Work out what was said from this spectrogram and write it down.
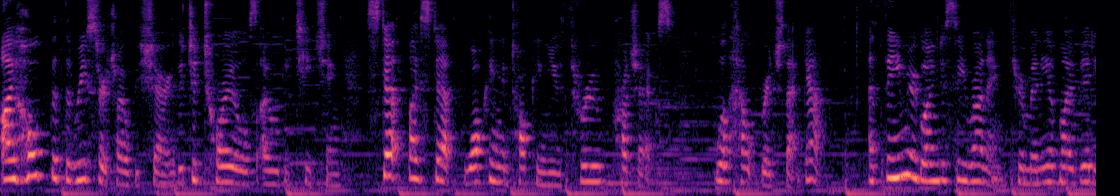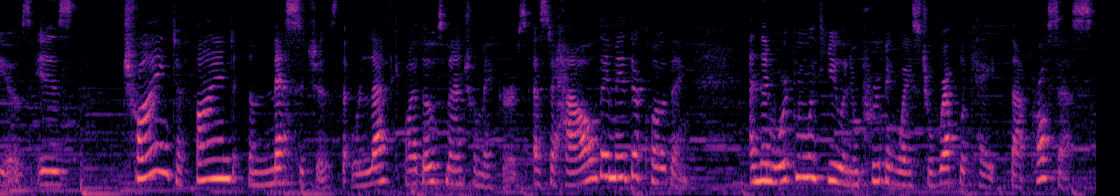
I hope that the research I will be sharing, the tutorials I will be teaching, step by step walking and talking you through projects will help bridge that gap. A theme you're going to see running through many of my videos is trying to find the messages that were left by those mantua makers as to how they made their clothing and then working with you and improving ways to replicate that process.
